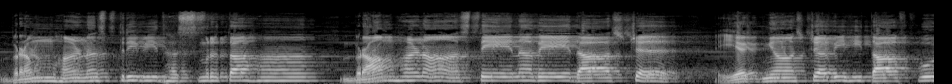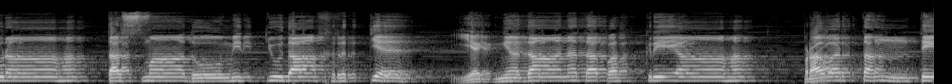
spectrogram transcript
ब्रह्मणस्त्रिविधस्मृतः। ब्राह्मणास्तेन वेदाश्च यज्ञाश्च विहिताः पुराः तस्मादोमित्युदाहृत्य यज्ञदानतपः क्रियाः प्रवर्तन्ते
